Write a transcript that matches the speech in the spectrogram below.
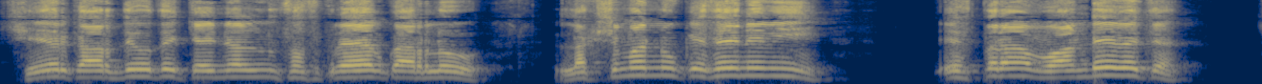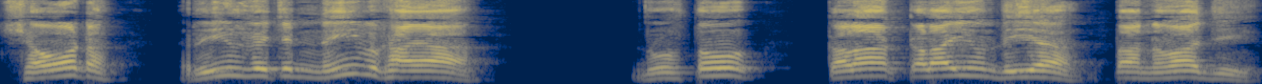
ਸ਼ੇਅਰ ਕਰ ਦਿਓ ਤੇ ਚੈਨਲ ਨੂੰ ਸਬਸਕ੍ਰਾਈਬ ਕਰ ਲਓ। ਲਕਸ਼ਮਣ ਨੂੰ ਕਿਸੇ ਨੇ ਵੀ ਇਸ ਤਰ੍ਹਾਂ ਵਾਂਡੇ ਵਿੱਚ ਸ਼ਾਟ ਰੀਲ ਵਿੱਚ ਨਹੀਂ ਵਿਖਾਇਆ। ਦੋਸਤੋ, ਕਲਾ ਕਲਾ ਹੀ ਹੁੰਦੀ ਆ। ਧੰਨਵਾਦ ਜੀ।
